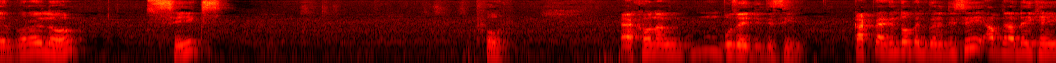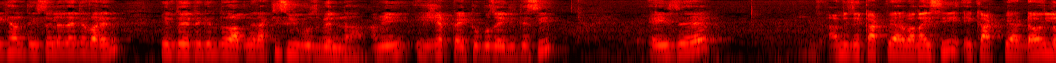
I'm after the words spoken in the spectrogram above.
এরপর হইল সিক্স ফোর। এখন আমি বুঝাই দিতেছি। কাঠপেয়ার কিন্তু ওপেন করে দিছি, আপনারা দেখে এইখান থেকে চলে যাইতে পারেন, কিন্তু এতে কিন্তু আপনারা কিছুই বুঝবেন না। আমি হিসাবটা একটু বুঝাই দিতেছি। এই যে আমি যে কাঠ পেয়ার বানাইছি, এই কাঠ পেয়ারটা হইল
